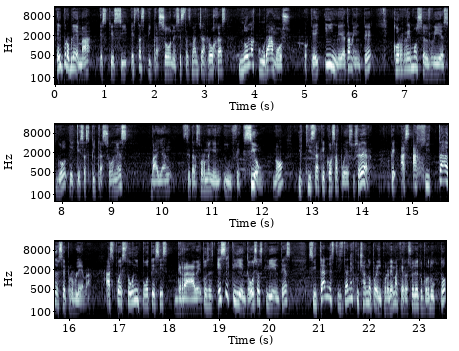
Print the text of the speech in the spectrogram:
el problema es que si estas picazones, estas manchas rojas, no la curamos, ¿ok? Inmediatamente corremos el riesgo de que esas picazones vayan, se transformen en infección, ¿no? Y quizá qué cosa puede suceder. ¿okay? Has agitado ese problema, has puesto una hipótesis grave. Entonces, ese cliente o esos clientes, si están, están escuchando por el problema que resuelve tu producto,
